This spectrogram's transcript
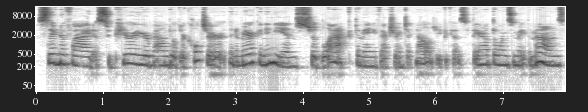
signified a superior mound builder culture, then American Indians should lack the manufacturing technology because they're not the ones who made the mounds.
